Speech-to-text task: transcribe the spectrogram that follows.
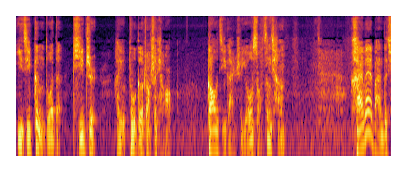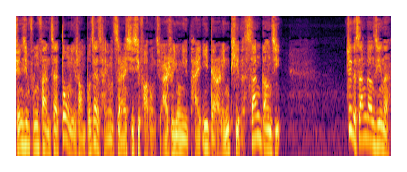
以及更多的皮质还有镀铬装饰条，高级感是有所增强。海外版的全新风范在动力上不再采用自然吸气发动机，而是用一台 1.0T 的三缸机。这个三缸机呢，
